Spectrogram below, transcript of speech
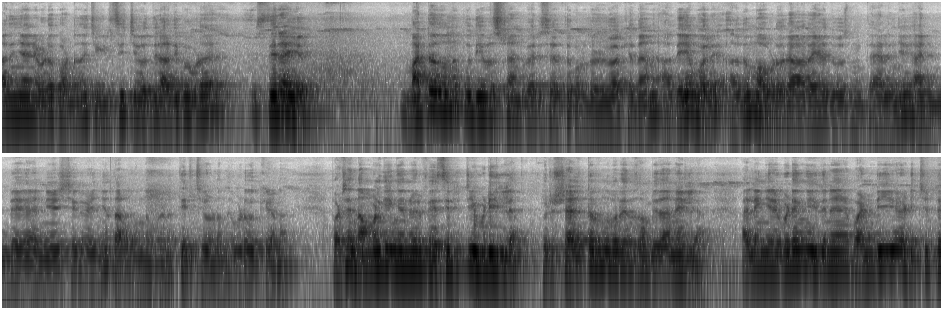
അത് ഞാൻ ഇവിടെ കൊണ്ടുവന്ന് ചികിത്സിച്ച വിധത്തിൽ അതിപ്പോൾ ഇവിടെ സ്ഥിരമായത് മറ്റതൊന്ന് പുതിയ ബസ് സ്റ്റാൻഡ് പരിസരത്ത് കൊണ്ട് ഒഴിവാക്കിയതാണ്. അതേപോലെ അതും അവിടെ ഒരു ആറേഴ് ദിവസം അലഞ്ഞ് അതിന്റെ അന്വേഷിച്ച് കഴിഞ്ഞ് തളർന്ന് വീണ് തിരിച്ചു കൊണ്ടുവന്ന് ഇവിടെ വെക്കുകയാണ്. പക്ഷേ നമ്മൾക്ക് ഇങ്ങനെ ഒരു ഫെസിലിറ്റി ഇവിടെ ഇല്ല. ഒരു ഷെൽട്ടർ എന്ന് പറയുന്ന സംവിധാനം ഇല്ല. അല്ലെങ്കിൽ എവിടെയെങ്കിലും ഇതിനെ വണ്ടി അടിച്ചിട്ട്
